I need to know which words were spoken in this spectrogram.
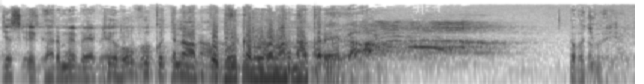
جس کے گھر میں بیٹھے ہو، وہ کتنا آپ کو دے کر روانہ کرے گا۔ توجہ میری۔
